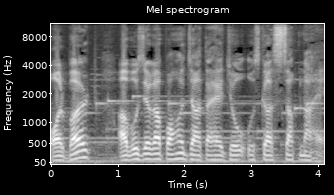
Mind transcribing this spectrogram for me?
और बर्ट अब उस जगह पहुँच जाता है जो उसका सपना है।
